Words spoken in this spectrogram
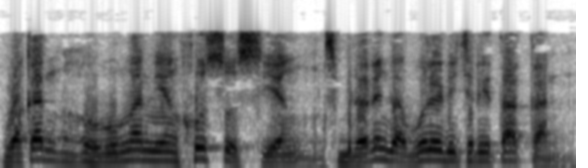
Bahkan hubungan yang khusus yang sebenarnya nggak boleh diceritakan.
